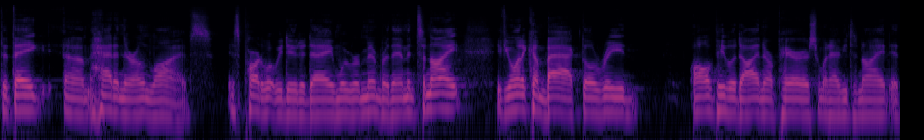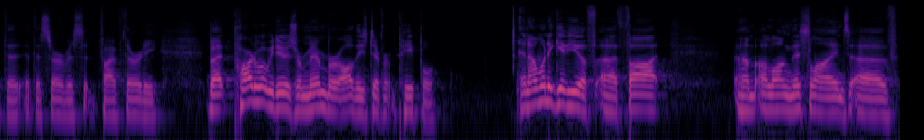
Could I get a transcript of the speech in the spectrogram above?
that they um, had in their own lives is part of what we do today, and we remember them. And tonight, if you want to come back, they'll read all the people who died in our parish and what have you tonight at the, at the service at 5.30. But part of what we do is remember all these different people. And I want to give you a, a thought um, along this lines of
